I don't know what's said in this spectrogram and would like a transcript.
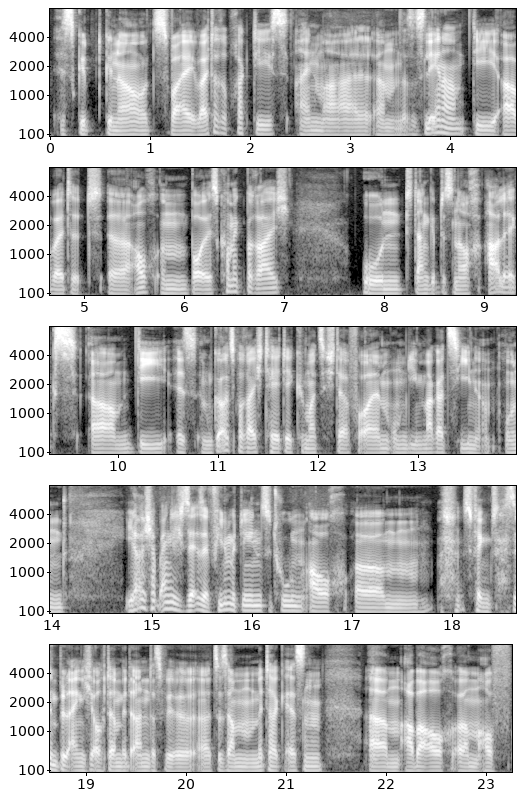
Es gibt genau zwei weitere Praktis. Einmal, ähm, das ist Lena, die arbeitet äh, auch im Boys Comic Bereich. Und dann gibt es noch Alex, ähm, die ist im Girls-Bereich tätig, kümmert sich da vor allem um die Magazine. Und ja, ich habe eigentlich sehr, sehr viel mit denen zu tun. Auch ähm, es fängt simpel eigentlich auch damit an, dass wir äh, zusammen Mittag essen. Ähm, aber auch ähm, auf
